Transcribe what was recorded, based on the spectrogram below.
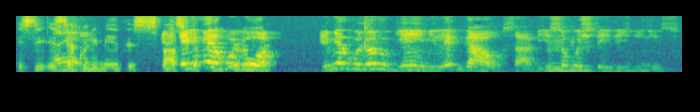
esse, esse é. acolhimento, esse espaço. Ele, ele mergulhou, né? ele mergulhou no game, legal, sabe? Isso uhum. eu gostei desde o início.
